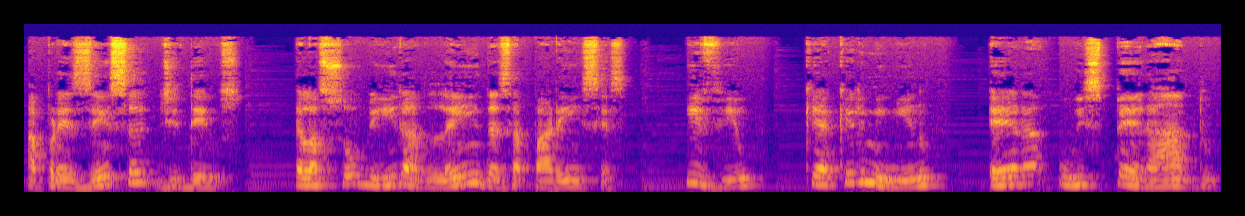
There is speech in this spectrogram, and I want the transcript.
a presença de Deus. Ela soube ir além das aparências e viu que aquele menino era o esperado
